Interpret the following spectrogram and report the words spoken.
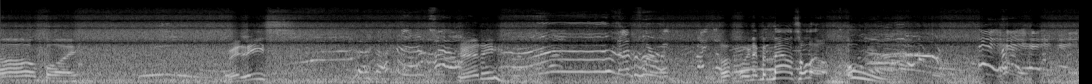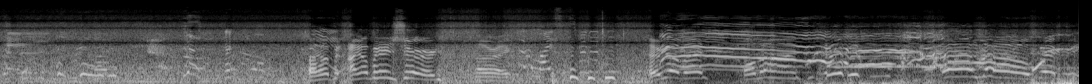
Oh boy. Release. Ready? well. Run forward. Right Oh, we're gonna bounce. Hold on. Ooh. Hey, hey, hey, hey, hey. I hope I hope you're insured. All right. Got a license for that? There we go, bud. Hold on. oh no, Gregory.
